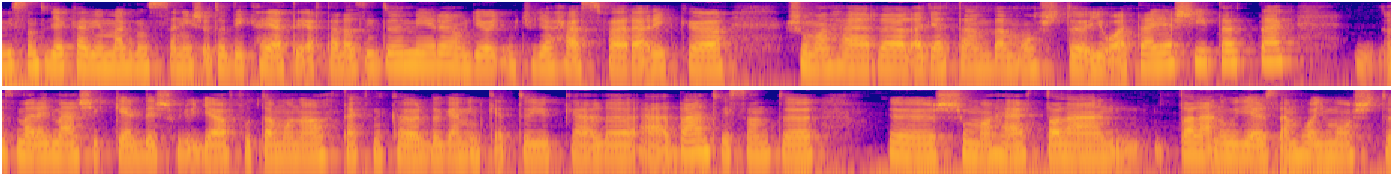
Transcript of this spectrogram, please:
viszont ugye Kevin Magnussen is ötödik helyet ért el az időmérő, úgyhogy, úgyhogy a Haas ferrari Schumacherrel egyetemben most jól teljesítettek. Az már egy másik kérdés, hogy ugye a futamon a technika ördöge mindkettőjükkel elbánt, viszont Schumacher talán, talán úgy érzem, hogy most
